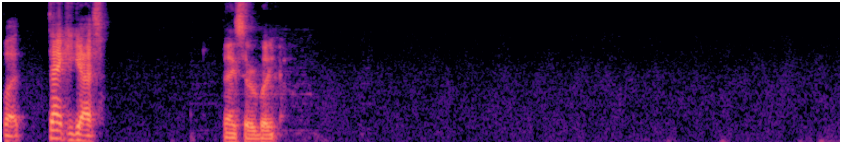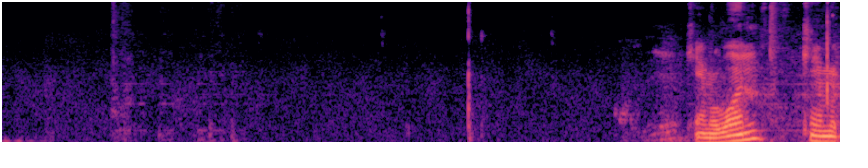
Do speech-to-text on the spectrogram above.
but thank you, guys. Thanks, everybody. Camera one, camera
